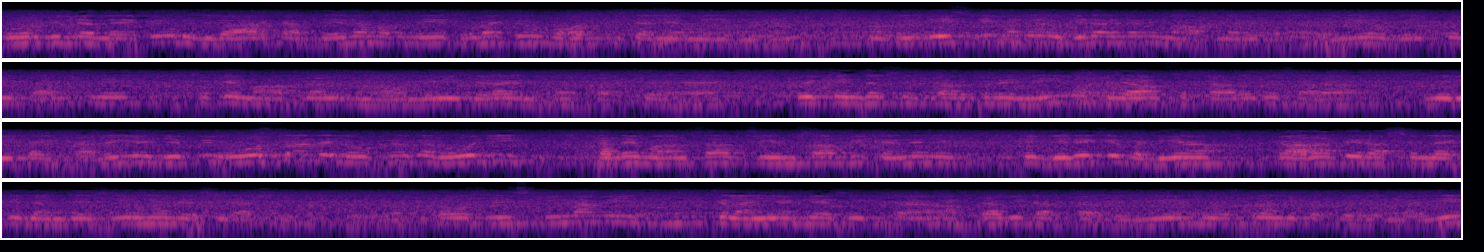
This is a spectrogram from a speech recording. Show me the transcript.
ਫੋਰ ਵੀਲਰ ਲੈ ਕੇ ਉਹ ਰੁਜ਼ਗਾਰ ਕਰਦੇ, ਇਹਦਾ ਮਤਲਬ ਇਹ ਥੋੜਾ ਕਿ ਉਹ ਬਹੁਤ ਵਿਚਾਰੇ ਅਮੀਰ ਨੇ। ਮਤਲਬ ਇਸ ਲਈ ਮਤਲਬ ਜਿਹੜਾ ਇਹਨਾਂ ਨੇ ਮਾਪਦੰਡ ਬਣਾਏ ਨੇ, ਉਹ ਬਿਲਕੁਲ ਗਲਤ ਨੇ, ਕਿਉਂਕਿ ਮਾਪਦੰਡ ਬਣਾਉਣ ਲਈ ਜਿਹੜਾ ਇਨਫਰਾਸਟ੍ਰਕਚਰ ਹੈ, ਕੋਈ ਕੇਂਦਰ ਸਰਕਾਰ ਕੋਲੇ ਨਹੀਂ, ਉਹ ਪੰਜਾਬ ਸਰਕਾਰ ਉਹਦੇ ਸਾਰਾ ਵੈਰੀਫਾਈ ਕਰ ਰਹੀ ਹੈ। ਜੇ ਕੋਈ ਉਸ ਤਰ੍ਹਾਂ ਦੇ ਲੋਕ ਨੇ, ਉਹ ਤਾਂ ਰੋਜ਼ ਹੀ ਸਾਡੇ ਮਾਨ ਸਾਹਿਬ, ਸੀਐਮ ਸਾਹਿਬ ਵੀ ਕਹਿੰਦੇ ਨੇ ਕਿ ਜਿਹੜੇ ਕਿ ਵੱਡੀਆਂ ਕਾਰਾਂ ਤੇ ਰਾਸ਼ਨ ਲੈ ਕੇ ਜਾਂਦੇ ਸੀ, ਉਹਨਾਂ ਦੇ ਅਸੀਂ ਰਾਸ਼ਨ ਕਰਦੇ ਤਾਂ ਉਸ ਲਈ ਸਕੀਮਾਂ ਵੀ ਚਲਾਈਆਂ ਕਿ ਅਸੀਂ ਆਪਕਾ ਵੀ ਕਰ ਕਰ ਦਈਏ, ਉਸ ਤਰ੍ਹਾਂ ਦੀ ਪ੍ਰਪੋਜ਼ਲ ਬਣਾਈਏ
